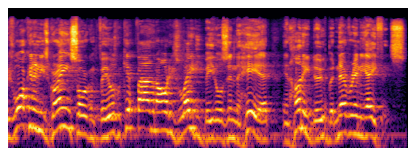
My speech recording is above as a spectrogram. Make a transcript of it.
We was walking in these grain sorghum fields. We kept finding all these lady beetles in the head and honeydew, but never any aphids.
